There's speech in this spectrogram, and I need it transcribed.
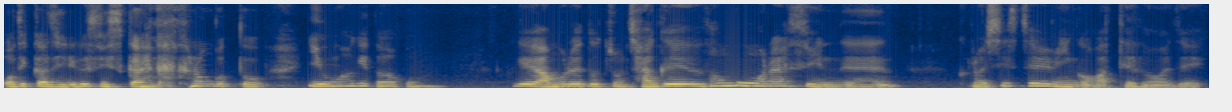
어디까지 읽을 수 있을까 약간 그런 것도 이용하기도 하고 그게 아무래도 좀 작은 성공을 할 수 있는 그런 시스템인 것 같아서 이제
